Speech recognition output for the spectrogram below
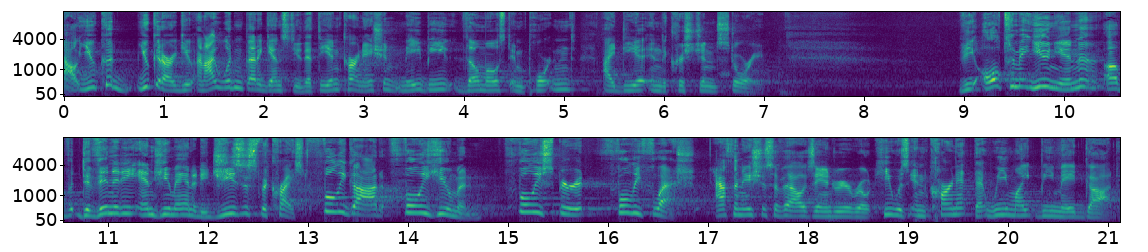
Now, you could, you could argue, and I wouldn't bet against you, that the incarnation may be the most important idea in the Christian story. The ultimate union of divinity and humanity, Jesus the Christ, fully God, fully human, fully spirit, fully flesh. Athanasius of Alexandria wrote, He was incarnate that we might be made God.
